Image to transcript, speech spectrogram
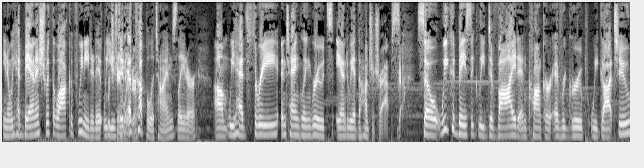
You know, we had banish with the lock if we needed it. We Which used it later. a couple of times later. Um, we had three entangling roots, and we had the hunter traps. Yeah. So we could basically divide and conquer every group we got to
